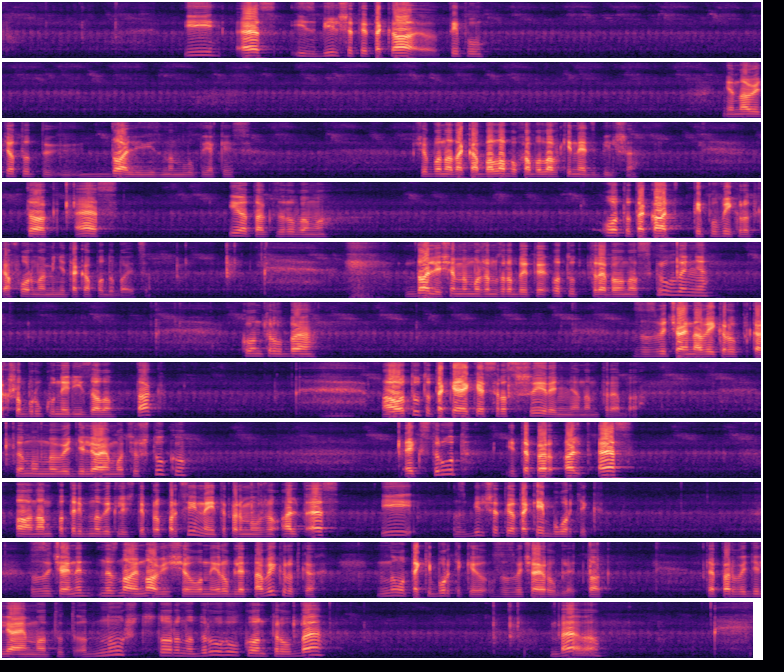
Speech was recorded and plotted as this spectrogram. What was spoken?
і S і збільшити така, е, типу. Ні, навіть отут далі візьмемо луп якийсь. Щоб вона така балабуха була в кінець більша. Так, S. І отак зробимо. От така, типу, викрутка форма, мені така подобається. Далі що ми можемо зробити? Отут треба у нас скруглення. Ctrl-B. Зазвичай на викрутках, щоб руку не різало. Так? А отут таке якесь розширення нам треба. Тому ми виділяємо цю штуку. Extrude. І тепер Alt-S. А, нам потрібно виключити пропорційне, і тепер ми можемо Alt-S і збільшити отакий бортик. Зазвичай не, не знаю навіщо вони роблять на викрутках. Ну, такі бортики зазвичай роблять. Так. Тепер виділяємо тут одну сторону, другу, Ctrl-B. Bevel.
